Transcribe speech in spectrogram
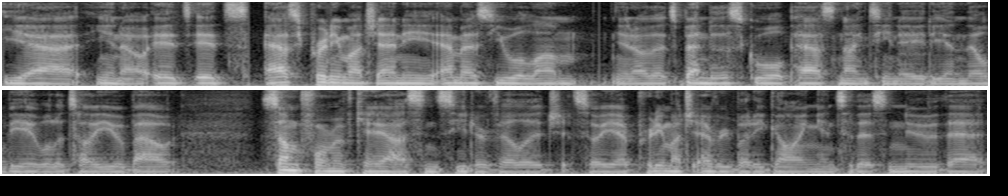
yeah, you know, it's it's ask pretty much any MSU alum, you know, that's been to the school past 1980, and they'll be able to tell you about some form of chaos in Cedar Village. So yeah, pretty much everybody going into this knew that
